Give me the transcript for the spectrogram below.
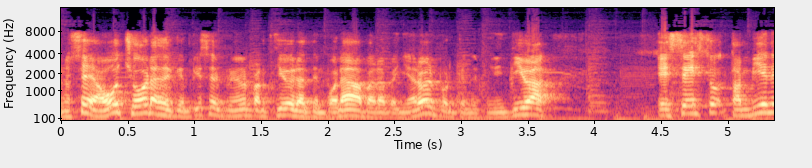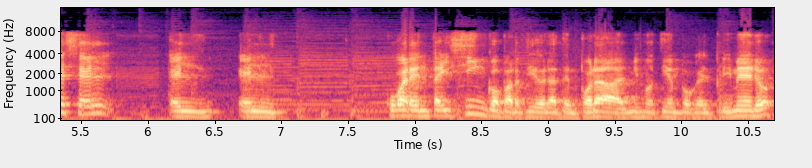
no sé, a ocho horas de que empiece el primer partido de la temporada para Peñarol, porque en definitiva es eso, también es el, el, el 45 partidos de la temporada al mismo tiempo que el primero,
